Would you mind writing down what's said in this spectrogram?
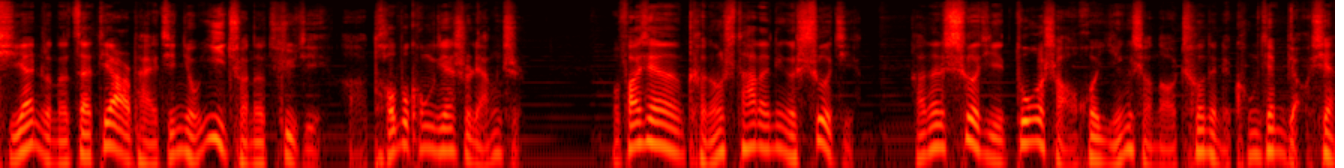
体验者呢，在第二排仅有一拳的距离啊，头部空间是两指。我发现可能是它的那个设计，它的设计多少会影响到车内的空间表现。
